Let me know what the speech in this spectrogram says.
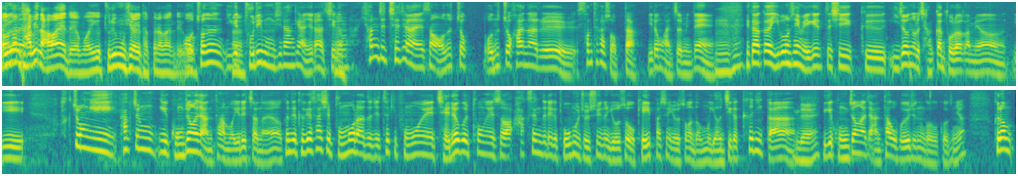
아, 이건 답이 나와야 돼요. 뭐 이거 두리뭉실하게 답변하면 안 되고. 어, 저는 이게 네. 둘이 뭉실한 게 아니라 지금 현재 체제 하에서 어느 쪽 어느 쪽 하나를 선택할 수 없다 이런 관점인데, 음흠. 그러니까 아까 이범 선생님 얘기했듯이 그 이전으로 잠깐 돌아가면 이 학종이 학종이 공정하지 않다 뭐 이랬잖아요. 근데 그게 사실 부모라든지 특히 부모의 재력을 통해서 학생들에게 도움을 줄 수 있는 요소, 개입할 수 있는 요소가 너무 여지가 크니까 네. 이게 공정하지 않다고 보여주는 거거든요. 그럼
